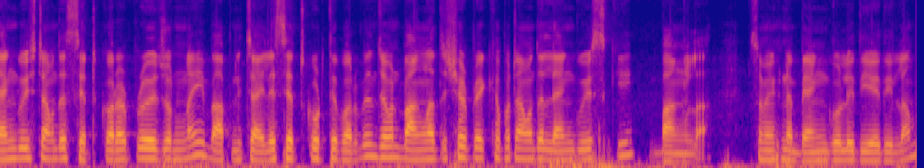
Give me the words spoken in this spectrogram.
ল্যাঙ্গুয়েজটা আমাদের সেট করার প্রয়োজন নাই বা আপনি চাইলে সেট করতে পারবেন। যেমন বাংলাদেশের প্রেক্ষাপটে আমাদের ল্যাঙ্গুয়েজ কি? বাংলা। সো আমি এখানে বেঙ্গলি দিয়ে দিলাম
